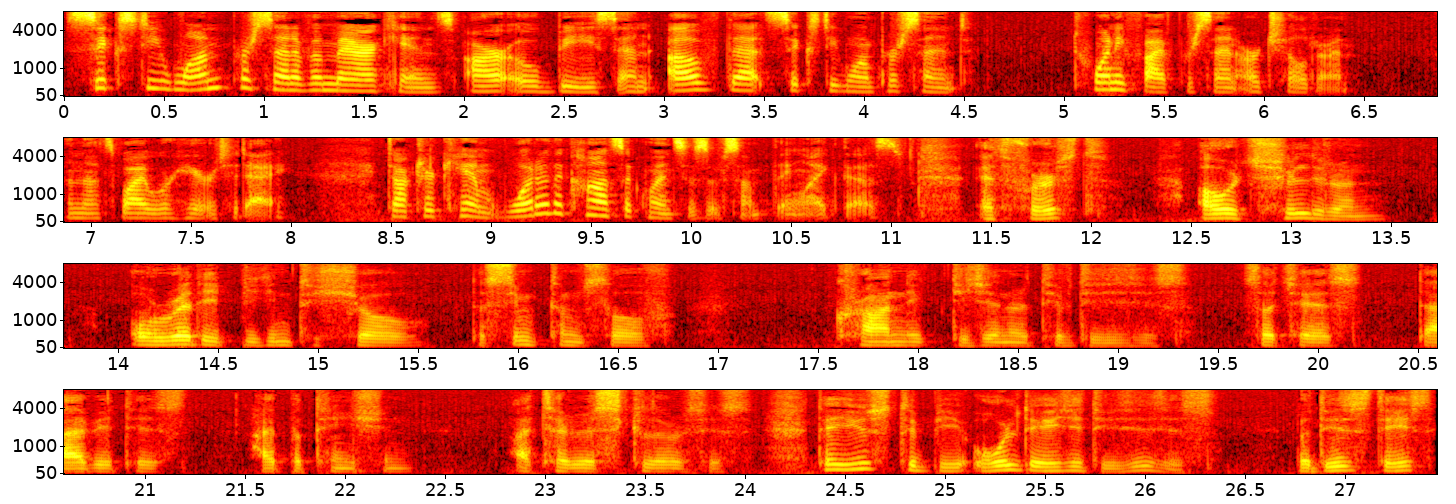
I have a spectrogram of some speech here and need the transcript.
61% of Americans are obese, and of that 61%, 25% are children. And that's why we're here today. Dr. Kim, what are the consequences of something like this? At first, our children already begin to show the symptoms of chronic degenerative diseases such as diabetes, hypertension, arteriosclerosis. They used to be old age diseases, but these days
